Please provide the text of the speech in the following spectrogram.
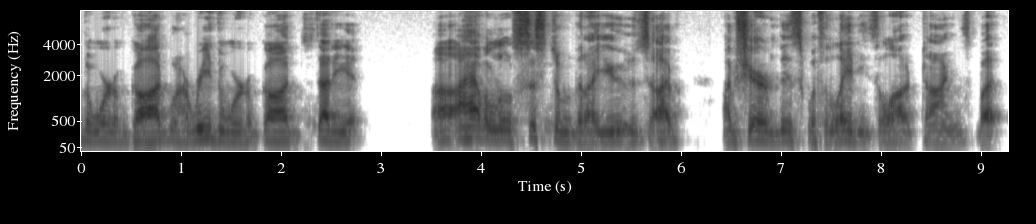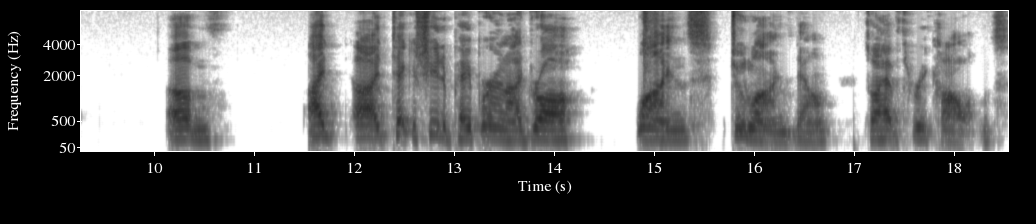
the Word of God, when I read the Word of God, study it. Uh, I have a little system that I use. I've I've shared this with the ladies a lot of times, but um, I I take a sheet of paper and I draw lines, two lines down. So I have three columns.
